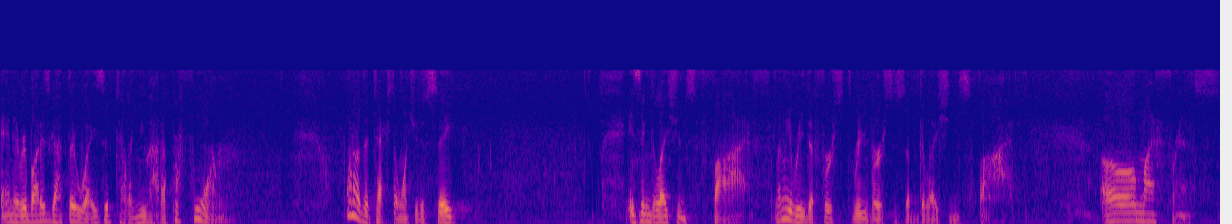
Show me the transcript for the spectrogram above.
And everybody's got their ways of telling you how to perform. One other text I want you to see is in Galatians 5. Let me read the first three verses of Galatians 5. Oh, my friends,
